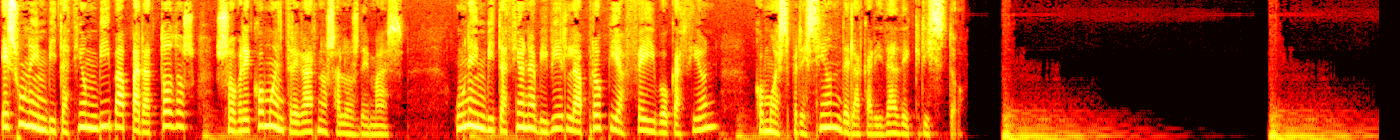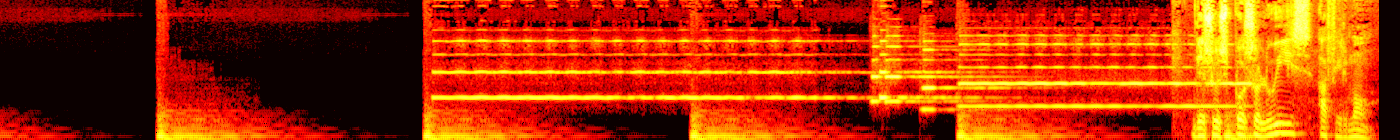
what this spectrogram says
Es una invitación viva para todos sobre cómo entregarnos a los demás, una invitación a vivir la propia fe y vocación como expresión de la caridad de Cristo. De su esposo Luis afirmó,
